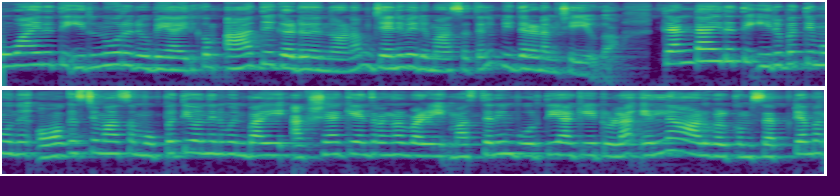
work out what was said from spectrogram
മൂവായിരത്തി ഇരുന്നൂറ് രൂപയായിരിക്കും ആദ്യ ഗഡു എന്നോണം ജനുവരി മാസത്തിൽ വിതരണം ചെയ്യുക. രണ്ടായിരത്തി ഇരുപത്തി മൂന്ന് ഓഗസ്റ്റ് മാസം മുപ്പത്തിയൊന്നിന് മുൻപായി അക്ഷയ കേന്ദ്രങ്ങൾ വഴി മസ്റ്ററിംഗ് പൂർത്തിയാക്കിയിട്ടുള്ള എല്ലാ ആളുകൾക്കും സെപ്റ്റംബർ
